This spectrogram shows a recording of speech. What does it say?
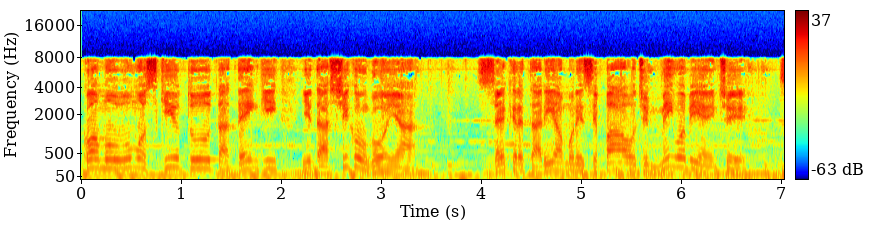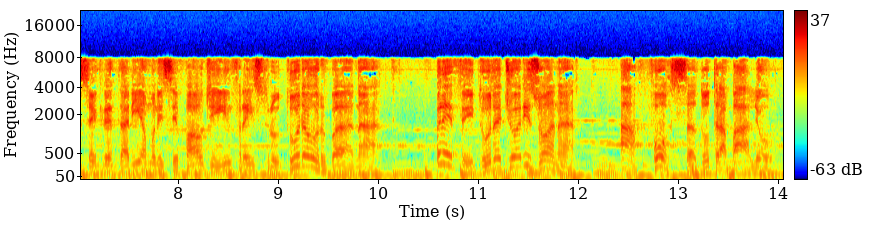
como o mosquito da dengue e da chikungunya. Secretaria Municipal de Meio Ambiente, Secretaria Municipal de Infraestrutura Urbana, Prefeitura de Orizona. A força do trabalho.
